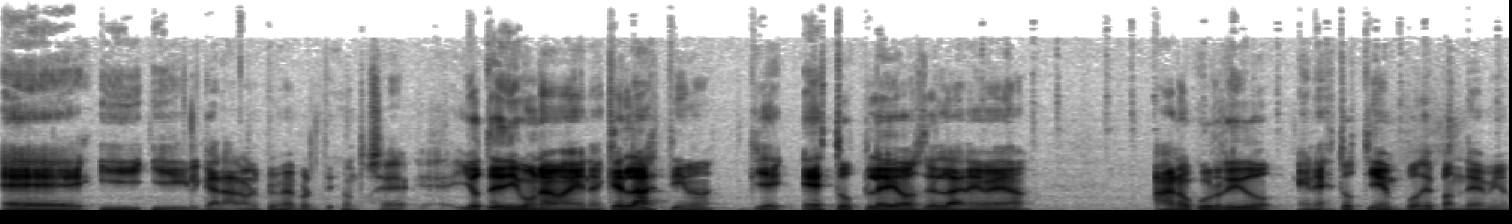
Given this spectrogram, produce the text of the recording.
Eh, y, y ganaron el primer partido. Entonces, eh, yo te digo una vaina. Qué lástima que estos playoffs de la NBA han ocurrido en estos tiempos de pandemia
